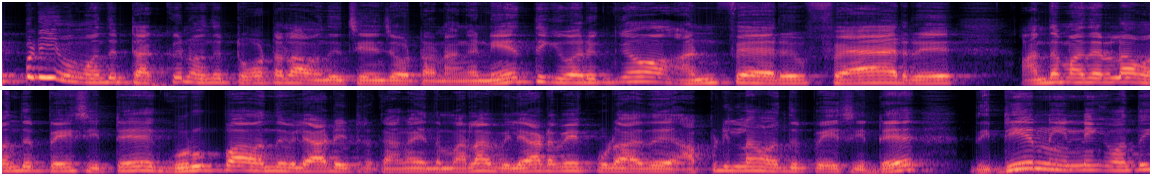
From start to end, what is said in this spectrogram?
எப்படி இவங்க வந்து டக்குன்னு வந்து டோட்டலாக வந்து சேஞ்ச் அவுட் ஆனாங்க? நேற்றுக்கு வரைக்கும் அன்ஃபேரு ஃபேரு அந்த மாதிரிலாம் வந்து பேசிட்டு குரூப்பாக வந்து விளையாடிட்டு இருக்காங்க. இந்த மாதிரிலாம் விளையாடவே கூடாது. அப்படிலாம் வந்து பேசிட்டு திடீர்னு இன்றைக்கி வந்து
